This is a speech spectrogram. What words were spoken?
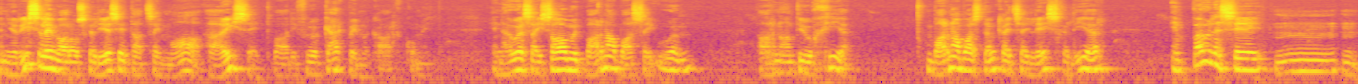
in Jerusalem waar ons gelees het dat sy ma 'n huis het waar die vroeë kerk bymekaar gekom het. En nou is hy saam met Barnabas sy oom daar in Antiochië. Barnabas dink hy het sy les geleer en Paulus sê, "Mm, -mm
